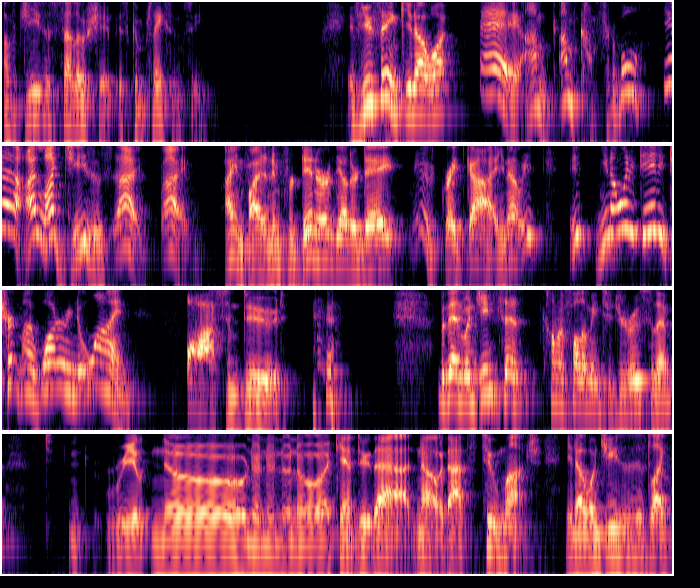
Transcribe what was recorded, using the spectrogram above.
of Jesus' fellowship is complacency. If you think, you know what, hey, I'm, I'm comfortable. Yeah, I like Jesus. I, I, I invited him for dinner the other day. He was a great guy. You know, he, he, you know what he did? He turned my water into wine. Awesome dude. but then when Jesus says, come and follow me to Jerusalem, really no no no no no i can't do that. No that's too much. You know when jesus is like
